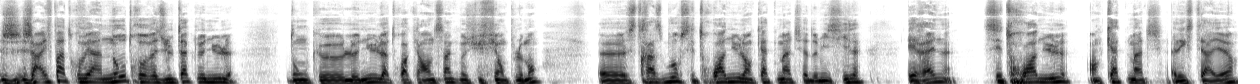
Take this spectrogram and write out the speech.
j'arrive pas à trouver un autre résultat que le nul. Donc euh, le nul à 3,45 me suffit amplement. Euh, Strasbourg, c'est trois nuls en quatre matchs à domicile. Et Rennes, c'est trois nuls en quatre matchs à l'extérieur.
